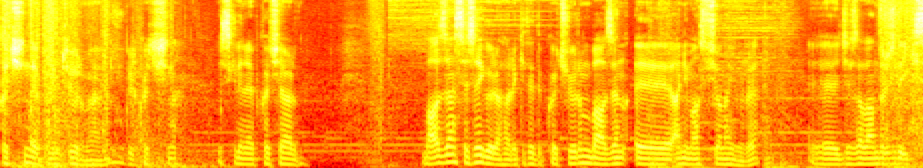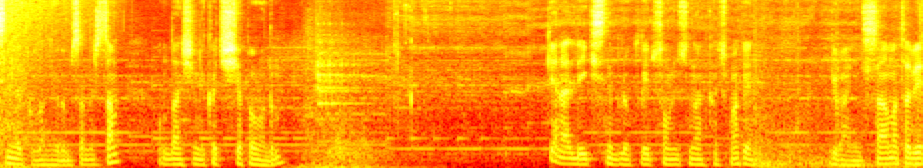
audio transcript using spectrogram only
Kaçışını da hep unutuyorum yani. Bir kaçışını. Eskiden hep kaçardım. Bazen sese göre hareket edip kaçıyorum, bazen e, animasyona göre. E, cezalandırıcıda ikisini de kullanıyordum sanırsam. Ondan şimdi kaçış yapamadım. Genelde ikisini bloklayıp sonuncusundan kaçmak en güvenlisi ama tabii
